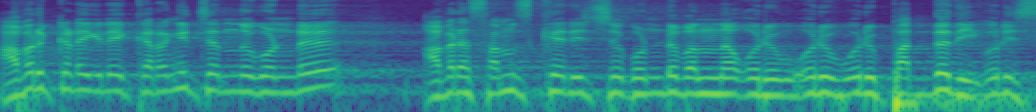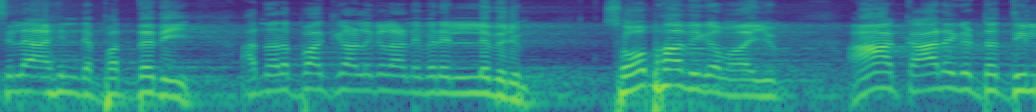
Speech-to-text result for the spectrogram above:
അവർക്കിടയിലേക്ക് ഇറങ്ങിച്ചെന്നുകൊണ്ട് അവരെ സംസ്കരിച്ച് കൊണ്ടുവന്ന ഒരു ഒരു ഒരു പദ്ധതി ഒരു ഇസ്ലാഹിന്റെ പദ്ധതി അത് നടപ്പാക്കിയ ആളുകളാണ് ഇവരെല്ലാവരും. സ്വാഭാവികമായും ആ കാലഘട്ടത്തിൽ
